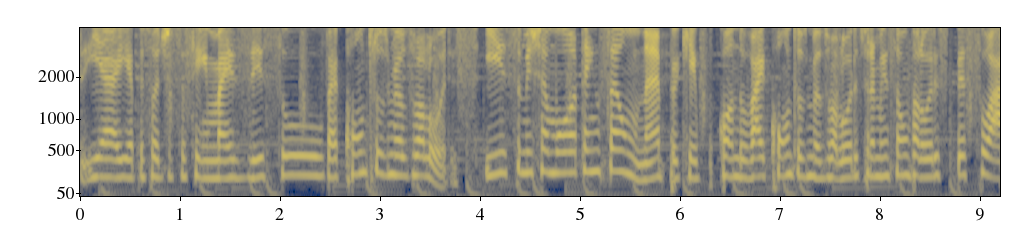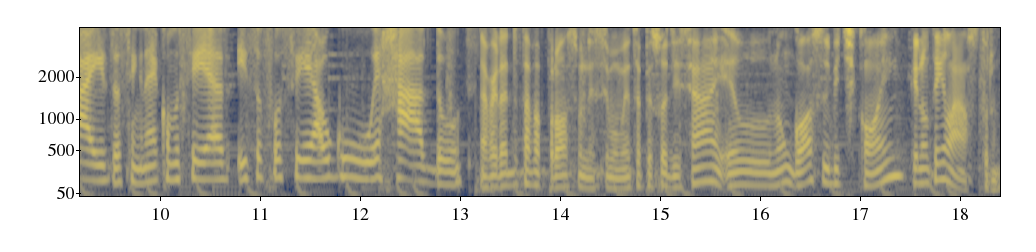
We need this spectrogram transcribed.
e aí a pessoa disse assim: mas isso vai contra os meus valores. E isso me chamou a atenção, né? Porque quando vai contra os meus valores, pra mim são valores pessoais, assim, né? Como se isso fosse algo errado. Na verdade, eu estava próximo nesse momento. A pessoa disse: Ah, eu não gosto de Bitcoin porque não tem lastro.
